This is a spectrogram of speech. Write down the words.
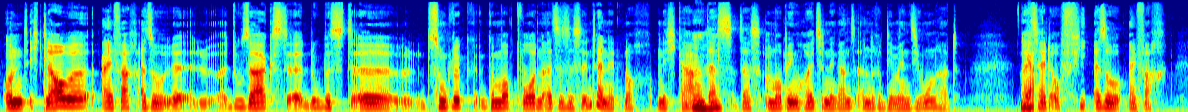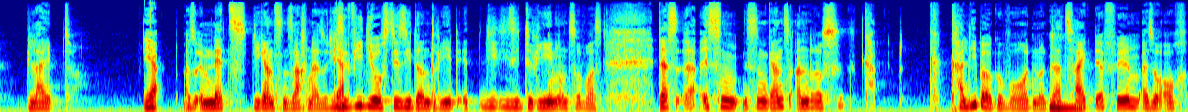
Und ich glaube einfach, also äh, du sagst, äh, du bist äh, zum Glück gemobbt worden, als es das Internet noch nicht gab, mhm. dass das Mobbing heute eine ganz andere Dimension hat. Weil ja. es halt auch viel, also einfach bleibt. Ja. Also im Netz, die ganzen Sachen, also diese ja. Videos, die sie dann dreht, die, die sie drehen und sowas. Das äh, ist ein, ist ein ganz anderes Kaliber geworden. Und da mhm. zeigt der Film also auch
